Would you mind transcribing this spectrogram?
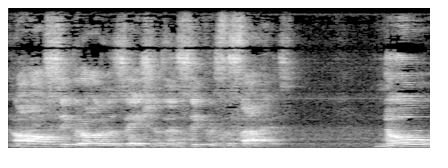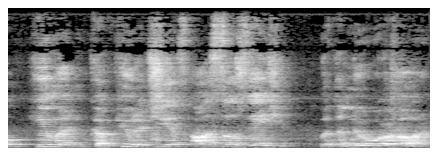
and all secret organizations and secret societies. No human computer chips or association with the New World Order.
